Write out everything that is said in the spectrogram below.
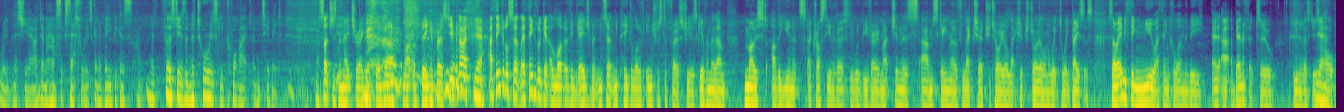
route this year. I don't know how successful it's going to be because uh, the first years are notoriously quiet and timid. Such is the nature, I guess, of, uh, of being a first year. But no, I, Yeah. I think it'll certainly. I think it'll get a lot of engagement and certainly pique a lot of interest to first years, given that um, most other units across the university would be very much in this um, scheme of lecture, tutorial, lecture, tutorial on a week-to-week basis. So anything new, I think, will only be a, a benefit to the university as a whole.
